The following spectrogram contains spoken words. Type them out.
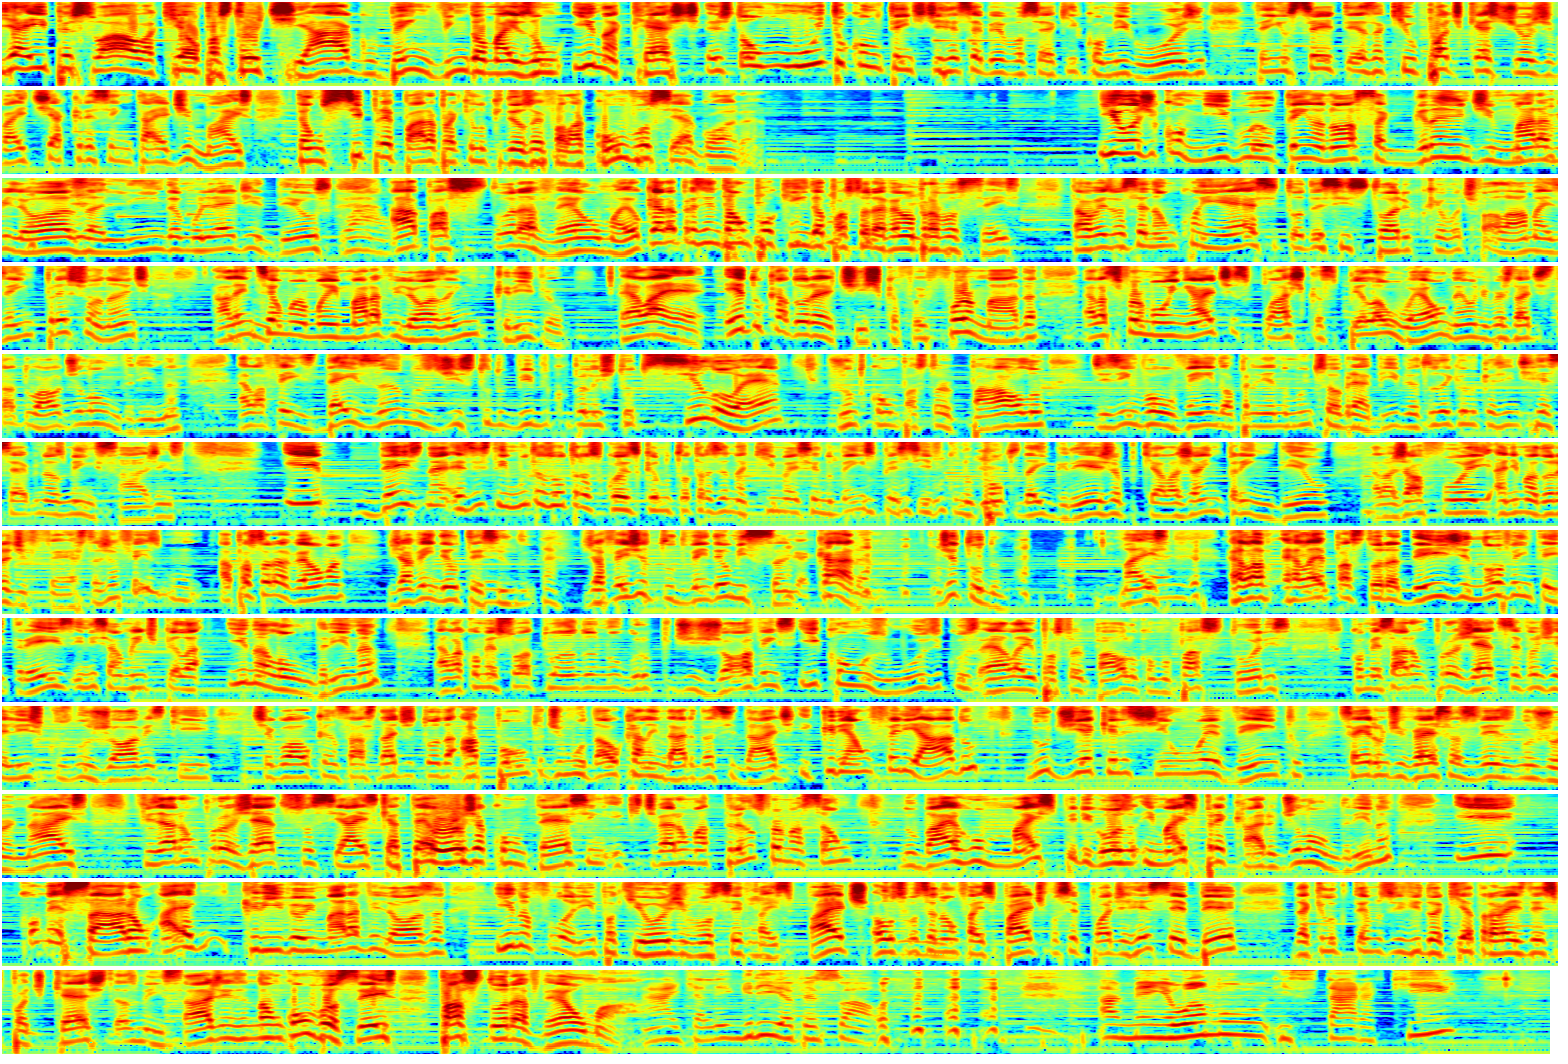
E aí, pessoal, aqui é o pastor Tiago, bem-vindo a mais um InaCast. Eu estou muito contente de receber você aqui comigo hoje. Tenho certeza que o podcast de hoje vai te acrescentar demais. Então, se prepara para aquilo que Deus vai falar com você agora. E hoje comigo eu tenho a nossa grande, maravilhosa, linda mulher de Deus, Uau. a pastora Velma. Eu quero apresentar um pouquinho da pastora Velma para vocês. Talvez você não conhece todo esse histórico que eu vou te falar, mas é impressionante. Além de ser uma mãe maravilhosa, incrível, ela é educadora artística, foi formada, ela se formou em artes plásticas pela UEL, né, Universidade Estadual de Londrina. Ela fez 10 anos de estudo bíblico pelo Instituto Siloé, junto com o pastor Paulo, desenvolvendo, aprendendo muito sobre a Bíblia, tudo aquilo que a gente recebe nas mensagens. E desde, né, existem muitas outras coisas que eu não estou trazendo aqui, mas sendo bem específico no ponto da igreja, porque ela já empreendeu, ela já foi animadora de festa, já fez. A pastora Velma já vendeu tecido, Eita. já fez de tudo, vendeu miçanga, cara, de tudo. Mas ela, ela é pastora desde 93, inicialmente pela Ina Londrina. Ela começou atuando no grupo de jovens e com os músicos, ela e o pastor Paulo, como pastores, começaram projetos evangelísticos nos jovens que chegou a alcançar a cidade toda a ponto de mudar o calendário da cidade e criar um feriado no dia que eles tinham um evento. Saíram diversas vezes nos jornais, fizeram projetos sociais que até hoje acontecem e que tiveram uma transformação no bairro mais perigoso e mais precário de Londrina e começaram a incrível e maravilhosa Ina Floripa que hoje você faz parte ou se você não faz parte você pode receber daquilo que temos vivido aqui através desse podcast das mensagens. Então com vocês Pastora Velma. Ai, que alegria, pessoal. Amém. Eu amo estar aqui,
